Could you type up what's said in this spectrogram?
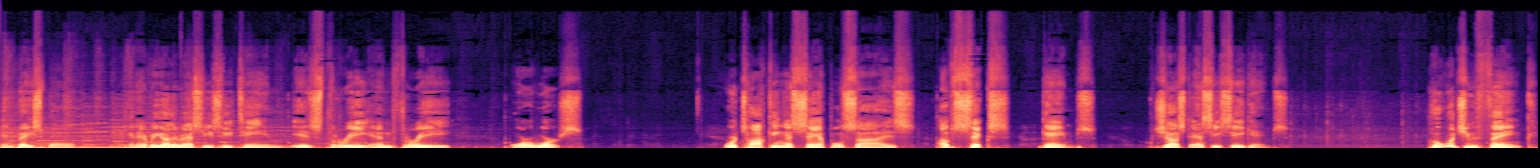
in baseball, and every other SEC team is three and three or worse. We're talking a sample size of six games, just SEC games. Who would you think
